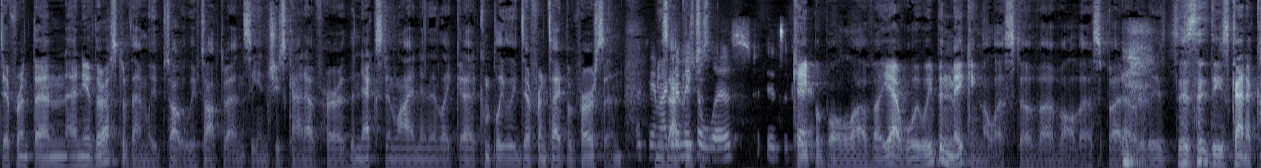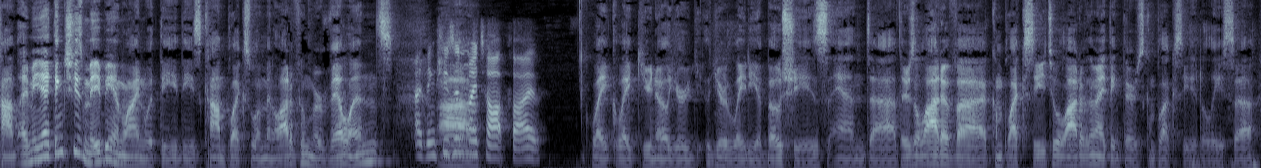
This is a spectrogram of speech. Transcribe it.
different than any of the rest of them we've talked we've talked about and seen. She's kind of her the next in line and like a completely different type of person. Okay, am Miyazaki's I gonna make a list? It's okay. capable of uh, yeah. We, have been making the list of, of all this, but uh, these, these, kind of com- I mean, I think she's maybe in line with the these complex women, a lot of whom are villains. I think she's in my uh, top five like like you know your your Lady Eboshis, and uh, there's a lot of uh, complexity to a lot of them. I think there's complexity to Lisa,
